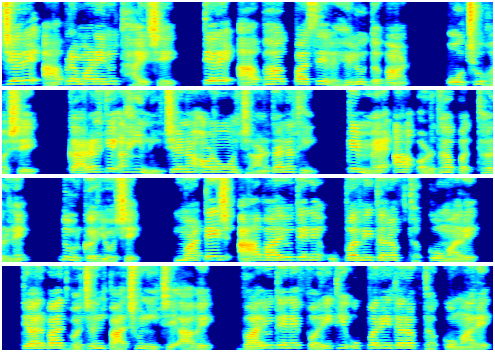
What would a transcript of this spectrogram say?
જ્યારે આ પ્રમાણેનું થાય છે, ત્યારે આ ભાગ પાસે રહેલું દબાણ ઓછું હશે. કારણ કે અહીં નીચેના અણુઓ જાણતા નથી કે મેં આ અડધા પથ્થરને દૂર કર્યો છે. માટે જ આ વાયુ તેને ઉપરની તરફ ધક્કો મારે, ત્યારબાદ વજન પાછું નીચે આવે, વાયુ તેને ફરીથી ઉપરની તરફ ધક્કો મારે,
